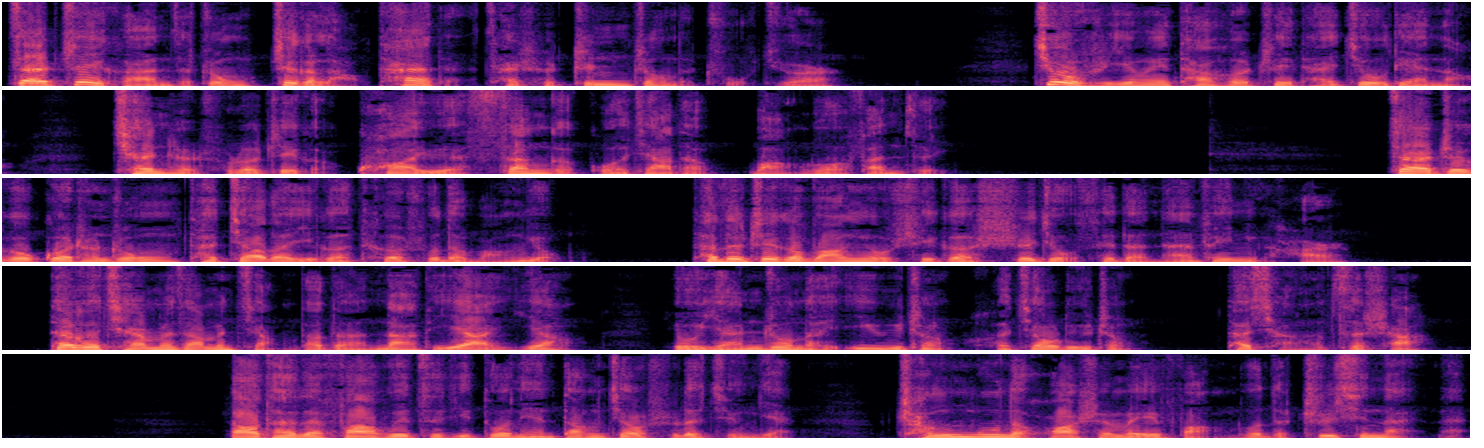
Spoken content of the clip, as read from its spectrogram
在这个案子中，这个老太太才是真正的主角，就是因为她和这台旧电脑牵扯出了这个跨越三个国家的网络犯罪。在这个过程中，他交到一个特殊的网友，他的这个网友是一个十九岁的南非女孩，她和前面咱们讲到的纳迪亚一样，有严重的抑郁症和焦虑症，她想要自杀。老太太发挥自己多年当教师的经验，成功的化身为网络的知心奶奶，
